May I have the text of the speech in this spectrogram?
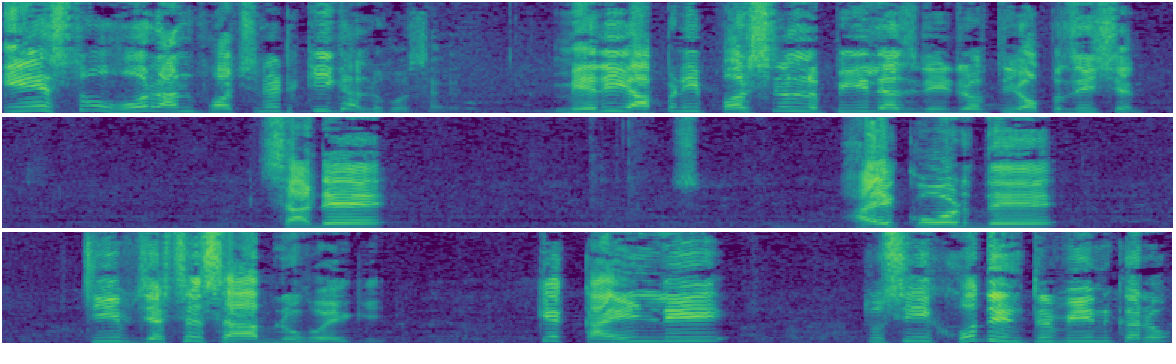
ਇਸ ਤੋਂ ਹੋਰ ਅਨਫੋਰਚੂਨੇਟ ਕੀ ਗੱਲ ਹੋ ਸਕਦੀ ਮੇਰੀ ਆਪਣੀ personal appeal as leader of the opposition ਸਾਡੇ ਹਾਈ ਕੋਰਟ ਦੇ ਚੀਫ ਜਸਟਿਸ ਸਾਹਿਬ ਨੂੰ ਹੋਏਗੀ ਕਿ ਕਾਈਂਡਲੀ ਤੁਸੀਂ ਖੁਦ ਇੰਟਰਵੀਨ ਕਰੋ।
